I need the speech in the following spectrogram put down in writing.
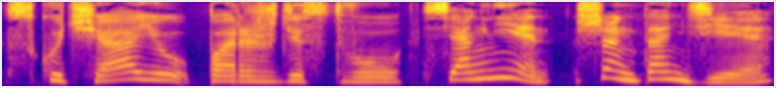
«Скучаю по Рождеству». Сянгнен Шэнтанье.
